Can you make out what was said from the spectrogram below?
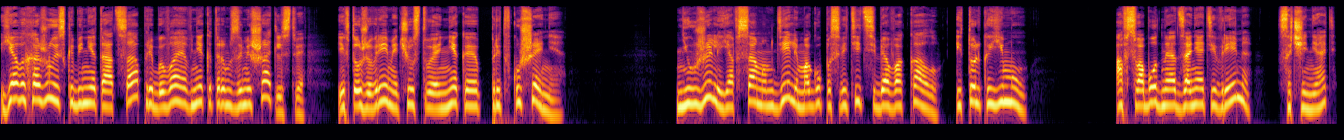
Я выхожу из кабинета отца, пребывая в некотором замешательстве и в то же время чувствуя некое предвкушение. Неужели я в самом деле могу посвятить себя вокалу и только ему. А в свободное от занятий время сочинять?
